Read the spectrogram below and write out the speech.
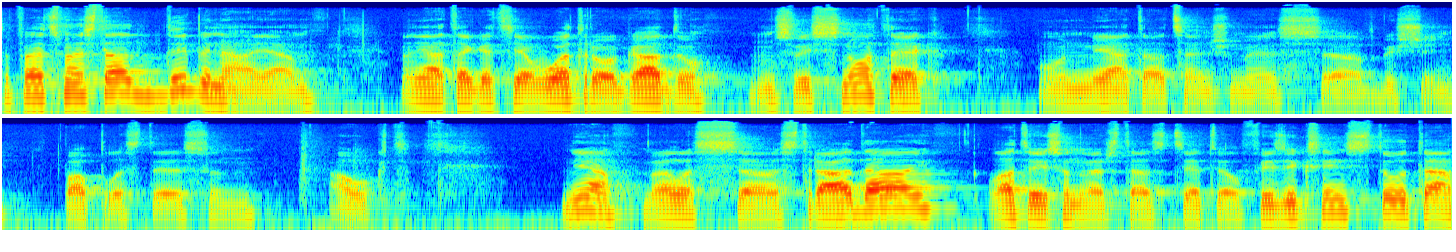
tāpēc mēs tādu dibinājām. Nu, jā, tagad jau otro gadu mums viss notiek, un jā, tā cenšamies uh, bišķiņ paplesties un augt. Jā, vēl es uh, strādāju Latvijas Universitātes Cietuvielas fizikas institūtā,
